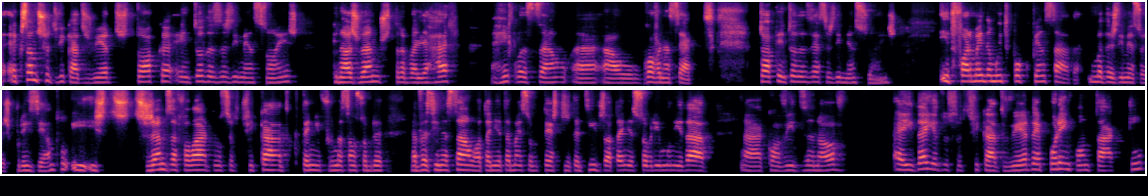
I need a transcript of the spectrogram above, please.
A questão dos certificados verdes toca em todas as dimensões que nós vamos trabalhar em relação a, ao Governance Act toca em todas essas dimensões e de forma ainda muito pouco pensada. Uma das dimensões, por exemplo, e estejamos a falar de um certificado que tenha informação sobre a vacinação, ou tenha também sobre testes negativos, ou tenha sobre imunidade à Covid-19, a ideia do certificado verde é pôr em contacto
